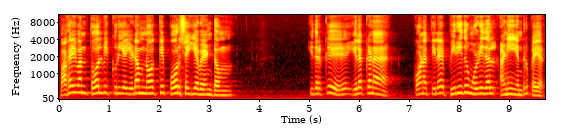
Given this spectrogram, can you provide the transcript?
பகைவன் தோல்விக்குரிய இடம் நோக்கி போர் செய்ய வேண்டும். இதற்கு இலக்கண கோணத்திலே பிரிது மொழிதல் அணி என்று பெயர்.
